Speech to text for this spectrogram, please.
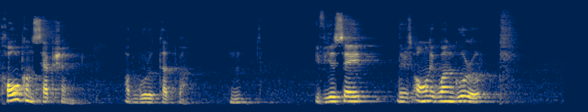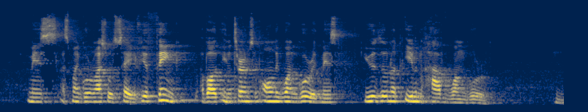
whole conception of Guru Tattva. Hmm? If you say there's only one Guru, means, as my Guru Master would say, if you think about in terms of only one guru, it means you do not even have one guru. Hmm.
